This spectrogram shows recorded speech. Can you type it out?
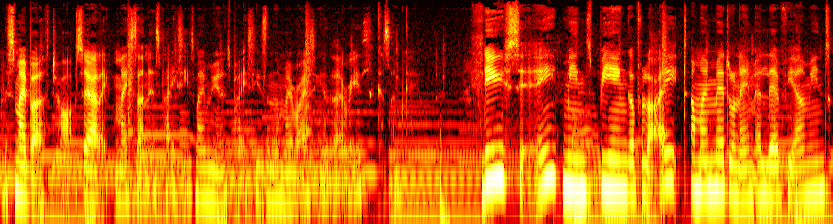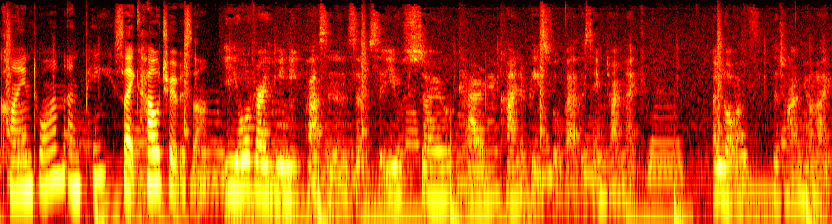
This is my birth chart. So yeah, like my sun is Pisces, my moon is Pisces, and then my rising is Aries because I'm chaotic. Lucy means being of light, and my middle name Olivia means kind one and peace. Like, how true is that? You're a very unique person in the sense that you're so caring and kind and peaceful, but at the same time, like, a lot of the time you're like,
